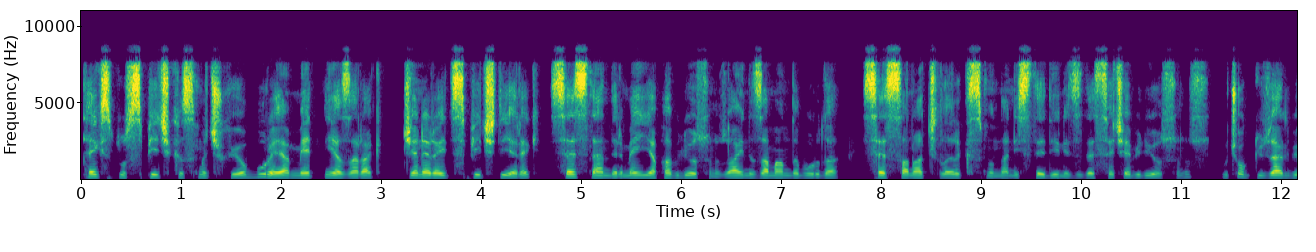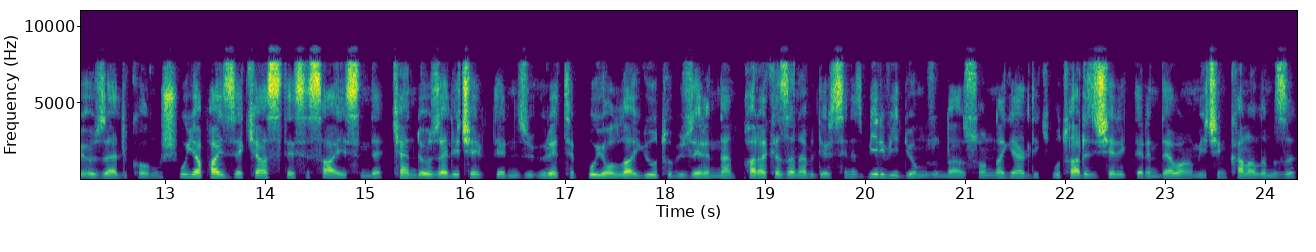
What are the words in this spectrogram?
text to speech kısmı çıkıyor. Buraya metni yazarak generate speech diyerek seslendirmeyi yapabiliyorsunuz. Aynı zamanda burada ses sanatçıları kısmından istediğinizi de seçebiliyorsunuz. Bu çok güzel bir özellik olmuş. Bu yapay zeka sitesi sayesinde kendi özel içeriklerinizi üretip bu yolla YouTube üzerinden para kazanabilirsiniz. Bir videomuzun daha sonuna geldik. Bu tarz içeriklerin devamı için kanalımızı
